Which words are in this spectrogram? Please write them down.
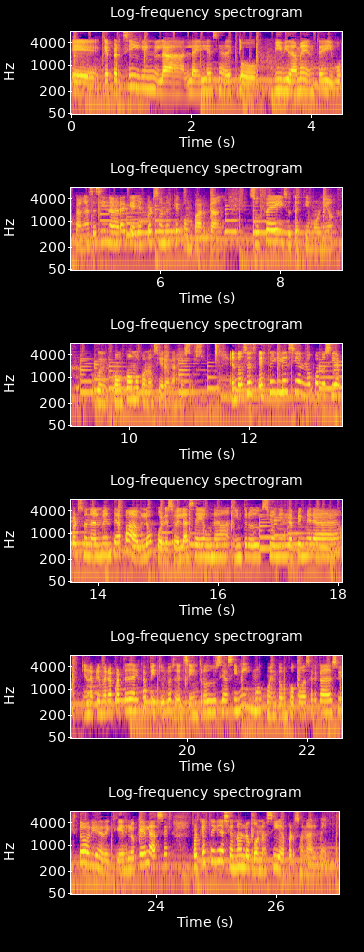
eh, que persiguen la, la iglesia de Cristo vívidamente y buscan asesinar a aquellas personas que compartan su fe y su testimonio con, cómo conocieron a Jesús. Entonces, esta iglesia no conocía personalmente a Pablo, por eso él hace una introducción en la primera, en la primera parte del capítulo, él se introduce a sí mismo, cuenta un poco acerca de su historia, de qué es lo que él hace, porque esta iglesia no lo conocía personalmente.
